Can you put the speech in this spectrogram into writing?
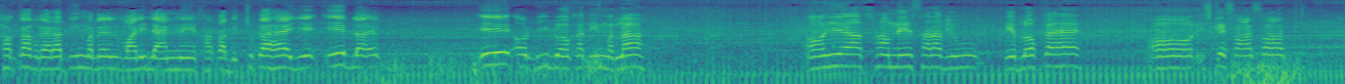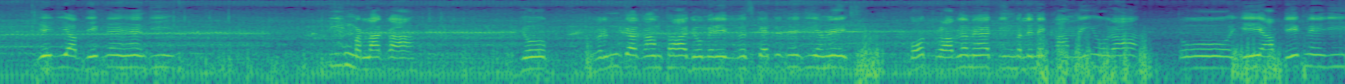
खाका वगैरह, तीन मरले वाली लाइन में खाका बिक चुका है। ये ए ब्लॉक ए और बी ब्लॉक का तीन मरला। और ये आप सामने सारा व्यू ए ब्लॉक का है और इसके साथ साथ ये जी आप देख रहे हैं जी, तीन मरला का जो डेवलपमेंट का काम था, जो मेरे बस कहते थे जी हमें बहुत प्रॉब्लम है, तीन मरले में काम नहीं हो रहा तो ये आप देख लें जी।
